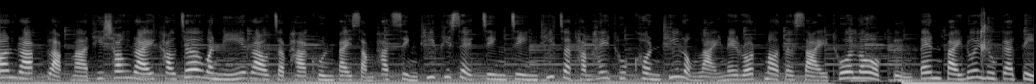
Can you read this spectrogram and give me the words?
ต้อนรับกลับมาที่ช่องไร้เคาเจอร์วันนี้เราจะพาคุณไปสัมผัสสิ่งที่พิเศษจริง ๆ ที่จะทำให้ทุกคนที่หลงไหลในรถมอเตอร์ไซค์ทั่วโลกตื่นเต้นไปด้วยดูกาติ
